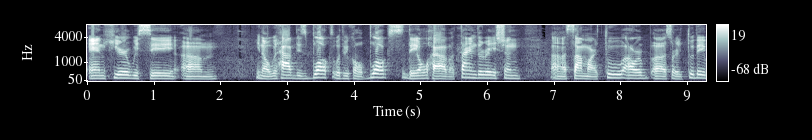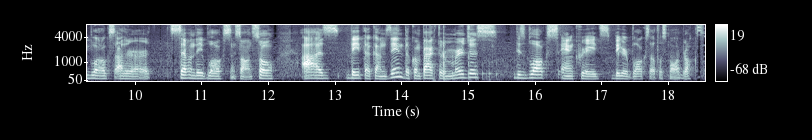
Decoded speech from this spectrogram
And here we see, um, you know, we have these blocks, what we call blocks. They all have a time duration. Uh, some are two hour, uh, sorry, two day blocks, other are seven day blocks and so on. So as data comes in, the compactor merges these blocks and creates bigger blocks out of smaller blocks.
